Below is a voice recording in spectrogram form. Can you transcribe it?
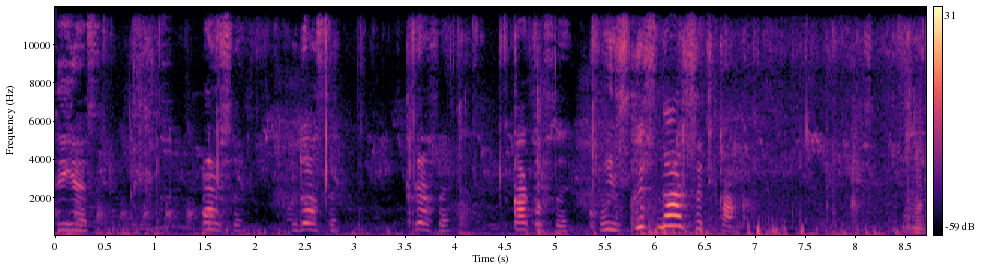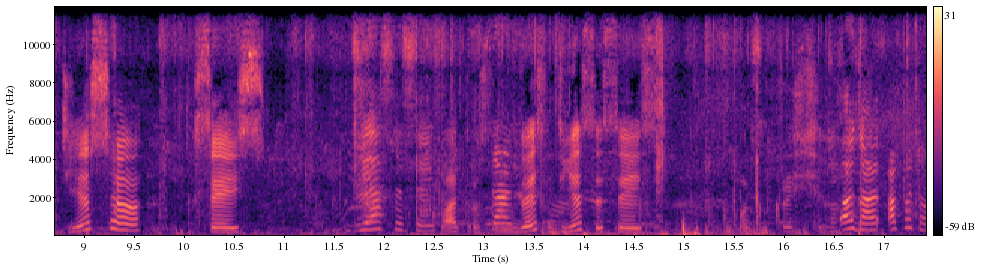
diez, once, doce, trece, catorce, шестнадцать как? Ну, diez, seis, Десять, шесть. cuatro, Да. cinco, diez, diez, seis. Ой, как красиво. А, да, а потом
